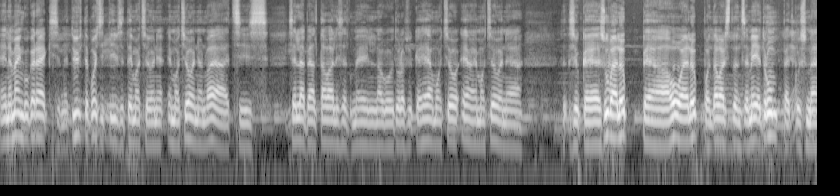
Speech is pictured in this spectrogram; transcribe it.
enne mängu ka rääkisime, et ühte positiivset emotsiooni, emotsiooni on vaja, et siis selle pealt tavaliselt meil nagu tuleb niisugune hea emotsioon, hea emotsioon ja niisugune suve lõpp ja hooaja lõpp on tavaliselt on see meie trump, et kus me,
